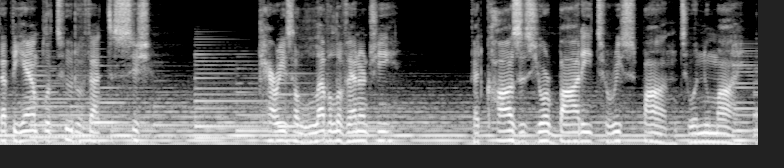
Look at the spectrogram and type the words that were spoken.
that the amplitude of that decision carries a level of energy that causes your body to respond to a new mind.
